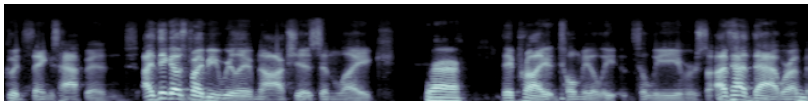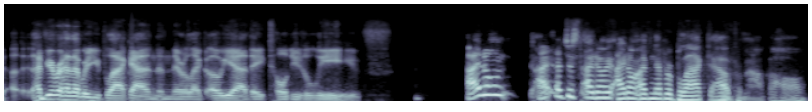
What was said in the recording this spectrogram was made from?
good things happened. I think I was probably being really obnoxious and like Right. they probably told me to leave, to leave or something. I've had that where I'm. Have you ever had that where you black out and then they're like, "Oh yeah, they told you to leave." I don't. I, I just. I don't. I don't. I've never blacked out from alcohol.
